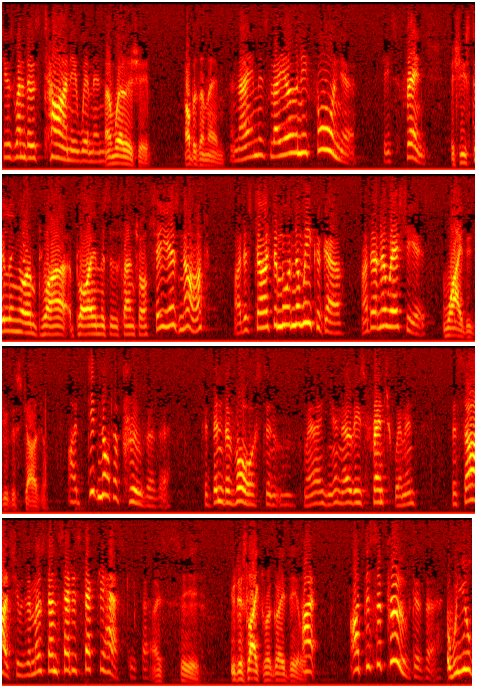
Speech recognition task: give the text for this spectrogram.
She was one of those tiny women. And where is she? What was her name? Her name is Leonie Fournier. She's French. Is she still in your employ, employ Mrs. Fanshawe? She is not. I discharged her more than a week ago. I don't know where she is. Why did you discharge her? I did not approve of her. She'd been divorced and, well, you know these French women. Besides, she was a most unsatisfactory housekeeper. I see. You disliked her a great deal. I, I disapproved of her. Will you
